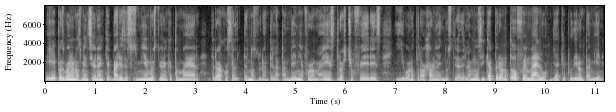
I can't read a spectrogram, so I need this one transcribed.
Y pues bueno, nos mencionan que varios de sus miembros tuvieron que tomar trabajos alternos durante la pandemia, fueron maestros, choferes y bueno, trabajaron en la industria de la música, pero no todo fue malo, ya que pudieron también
